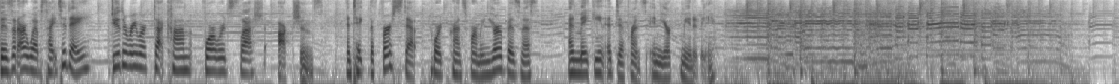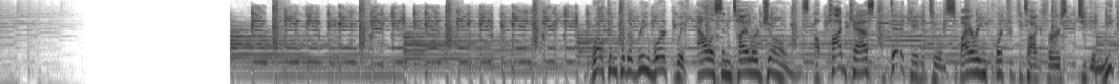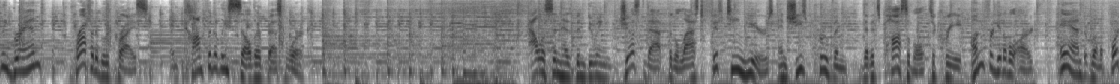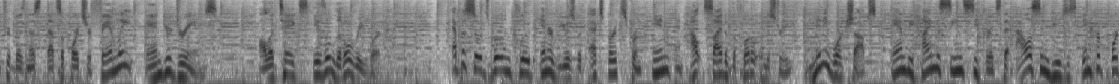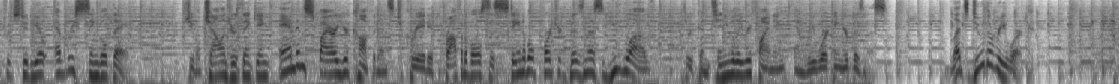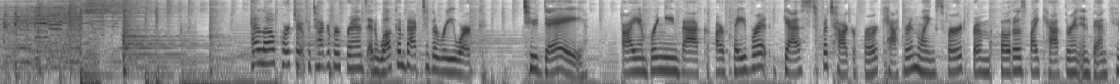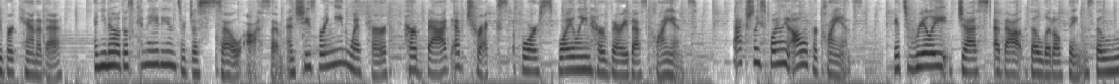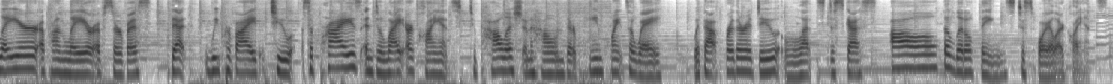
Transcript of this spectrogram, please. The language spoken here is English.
Visit our website today, dotherework.com forward slash auctions and take the first step toward transforming your business and making a difference in your community. Welcome to the Rework with Allison Tyler Jones, a podcast dedicated to inspiring portrait photographers to uniquely brand, profitably price, and confidently sell their best work. Allison has been doing just that for the last 15 years, and she's proven that it's possible to create unforgettable art and run a portrait business that supports your family and your dreams. All it takes is a little rework. Episodes will include interviews with experts from in and outside of the photo industry, mini workshops, and behind the scenes secrets that Allison uses in her portrait studio every single day. She will challenge your thinking and inspire your confidence to create a profitable, sustainable portrait business you love through continually refining and reworking your business. Let's do the rework. Hello, portrait photographer friends, and welcome back to the rework. Today, I am bringing back our favorite guest photographer, Kathryn Langsford from Photos by Kathryn in Vancouver, Canada. And you know, those Canadians are just so awesome. And she's bringing with her her bag of tricks for spoiling her very best clients, actually, spoiling all of her clients. It's really just about the little things, the layer upon layer of service that we provide to surprise and delight our clients to polish and hone their pain points away. Without further ado, let's discuss all the little things to spoil our clients.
